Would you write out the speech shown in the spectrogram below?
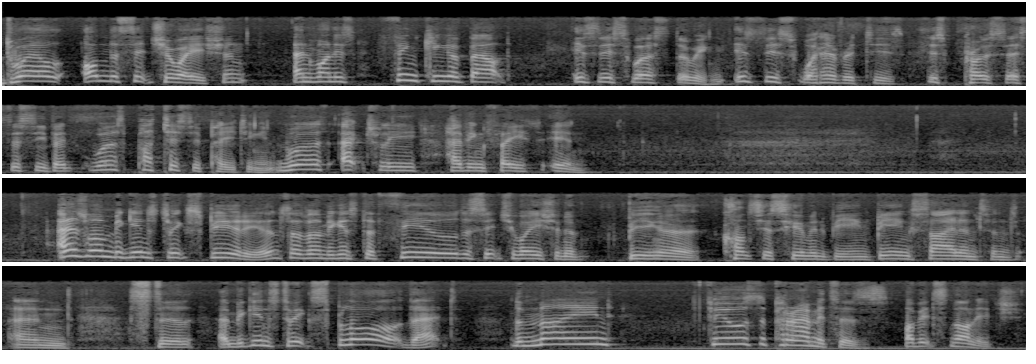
dwell on the situation and one is thinking about is this worth doing? Is this whatever it is, this process, this event, worth participating in, worth actually having faith in? As one begins to experience, as one begins to feel the situation of being a conscious human being, being silent and, and still, and begins to explore that, the mind feels the parameters of its knowledge.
